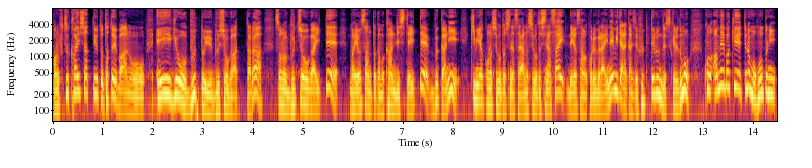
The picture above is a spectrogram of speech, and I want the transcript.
あの普通会社っていうと例えばあの営業部という部署があったらその部長がいて、まあ、予算とかも管理していて部下に「君はこの仕事しなさいあの仕事しなさい」で予算はこれぐらいねみたいな感じで振ってるんですけれどもこのアメーバ経営っていうのはもう本当に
